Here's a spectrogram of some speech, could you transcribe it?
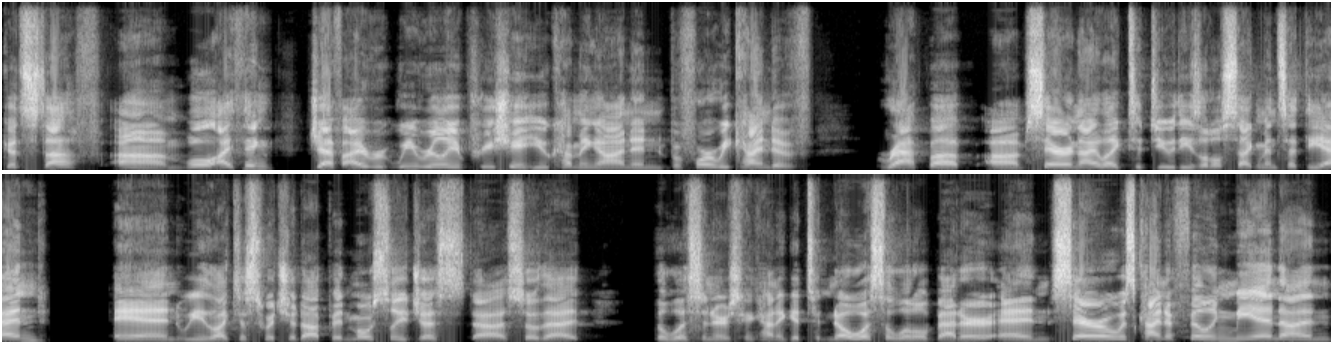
good stuff. Um, well, I think Jeff, I re- we really appreciate you coming on. And before we kind of wrap up, um, Sarah and I like to do these little segments at the end, and we like to switch it up, and mostly just uh, so that the listeners can kind of get to know us a little better. And Sarah was kind of filling me in on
